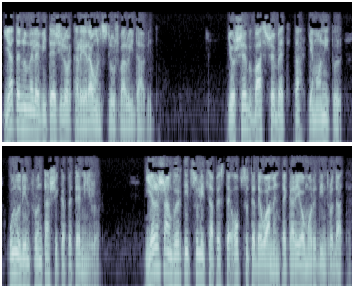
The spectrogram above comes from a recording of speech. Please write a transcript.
Iată numele vitejilor care erau în slujba lui David. Iosheb Bas-Shebet, Tahchemonitul, unul din fruntașii căpeteniilor. El și-a învârtit sulița peste 800 de oameni pe care i-a omorât dintr-o dată.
